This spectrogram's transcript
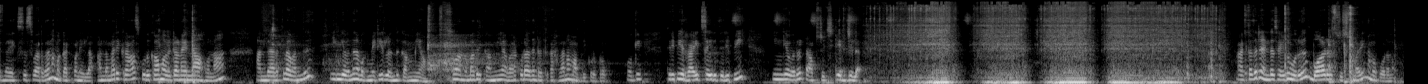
இந்த எக்ஸஸ் வரதை நம்ம கட் பண்ணிடலாம். அந்த மாதிரி கிராஸ் கொடுக்காம விட்டோம்னா என்ன ஆகும்னா அந்த இடத்துல வந்து இங்கே வந்து நமக்கு மெட்டீரியல் வந்து கம்மியாகும். ஸோ அந்த மாதிரி கம்மியாக வரக்கூடாதுன்றதுக்காக தான் நம்ம அப்படி கொடுக்குறோம். ஓகே திருப்பி ரைட் சைடு திருப்பி இங்கே ஒரு டாப் ஸ்டிச் எட்ஜில் அடுத்தது ரெண்டு சைடும் ஒரு பார்டர் ஸ்டிச் மாதிரி நம்ம போடணும்.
